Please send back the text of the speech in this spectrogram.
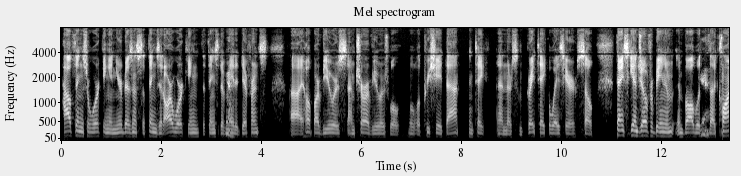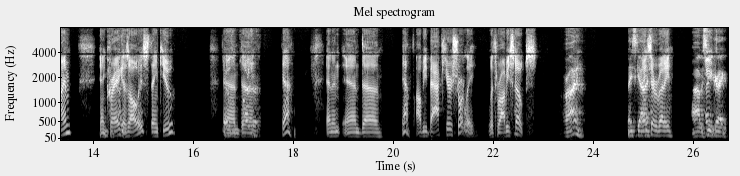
how things are working in your business, the things that are working, the things that have yeah. made a difference. Uh, I hope our viewers, I'm sure our viewers will will appreciate that and take. And there's some great takeaways here. So, thanks again, Joe, for being involved with yeah. uh, Climb, and Craig, as always, thank you. and uh, yeah, and and uh, yeah, I'll be back here shortly with Robbie Stokes. All righty. Thanks, guys. Thanks, everybody. All right, see you, Craig.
